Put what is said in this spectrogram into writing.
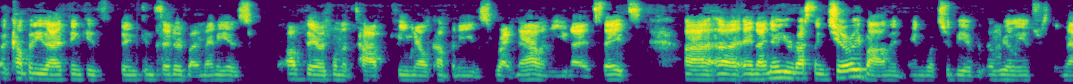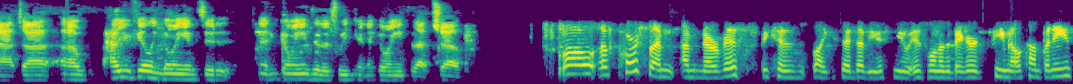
a company that I think has been considered by many as up there as one of the top female companies right now in the United States. Uh, uh, and I know you're wrestling Cherry Bomb in, in what should be a, a really interesting match. Uh, uh, how are you feeling going into going into this weekend and going into that show? Well, of course I'm I'm nervous because like you said WSU is one of the bigger female companies,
